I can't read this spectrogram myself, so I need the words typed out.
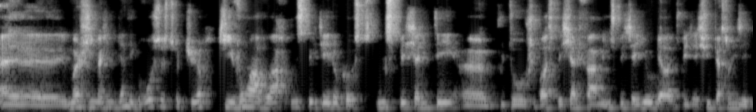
Euh, moi, j'imagine bien des grosses structures qui vont avoir une spécialité low cost, une spécialité euh, plutôt, je sais pas, spéciale femme, une spécialité yoga, une spécialité personnalisée.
